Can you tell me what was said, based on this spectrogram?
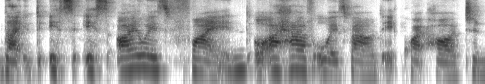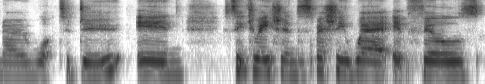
like it's it's I always find or I have always found it quite hard to know what to do in situations especially where it feels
